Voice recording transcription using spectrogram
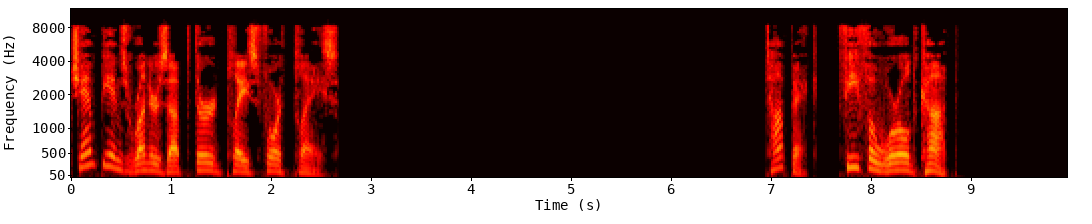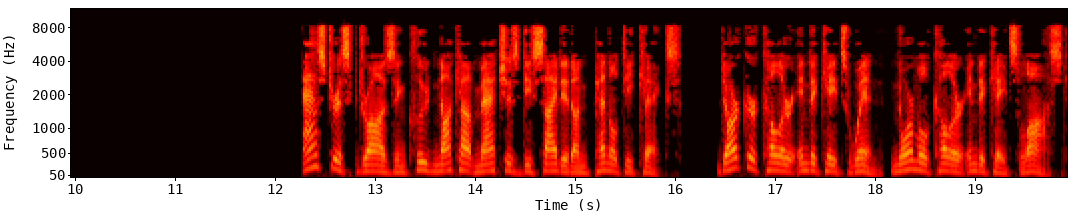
Champions runners-up third place fourth place. Topic: FIFA World Cup. Asterisk draws include knockout matches decided on penalty kicks. Darker color indicates win, normal color indicates lost.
